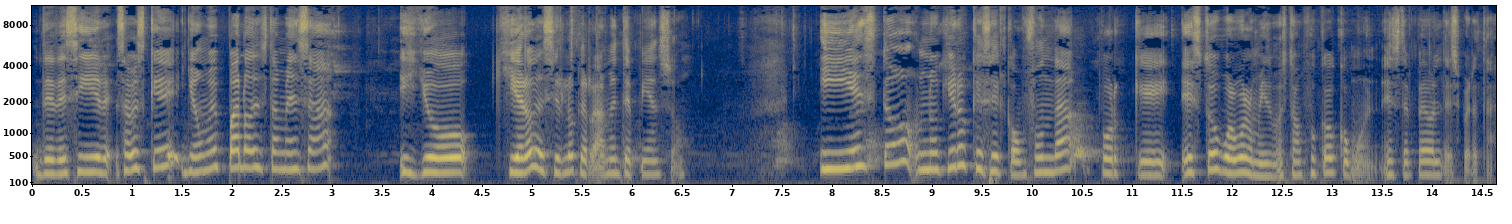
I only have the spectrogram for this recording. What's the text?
De decir, ¿sabes qué? Yo me paro de esta mesa y yo quiero decir lo que realmente pienso. Y esto no quiero que se confunda porque esto vuelvo a lo mismo, está enfocado como en este pedo del despertar,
